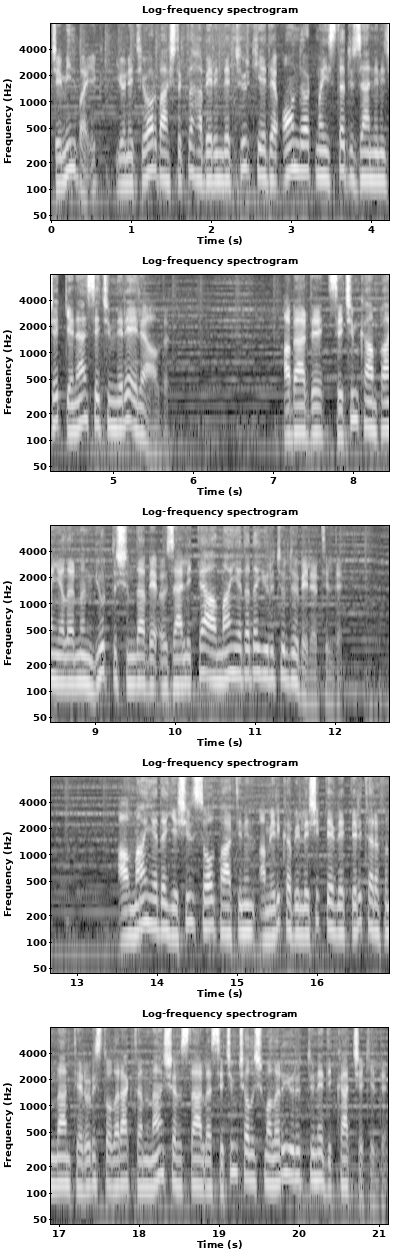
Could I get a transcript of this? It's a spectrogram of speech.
Cemil Bayık, yönetiyor başlıklı haberinde Türkiye'de 14 Mayıs'ta düzenlenecek genel seçimleri ele aldı. Haberde, seçim kampanyalarının yurt dışında ve özellikle Almanya'da da yürütüldüğü belirtildi. Almanya'da Yeşil Sol Parti'nin Amerika Birleşik Devletleri tarafından terörist olarak tanınan şahıslarla seçim çalışmaları yürüttüğüne dikkat çekildi.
